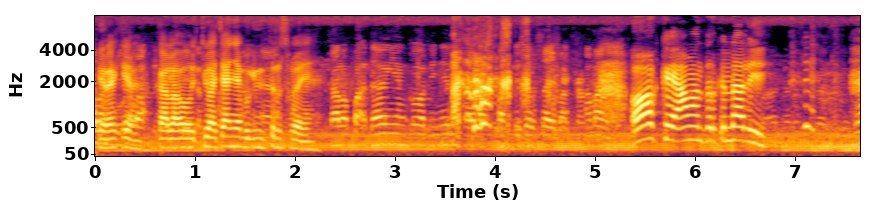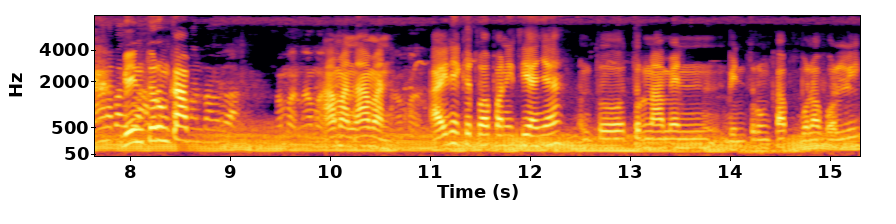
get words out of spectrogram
Kira-kira kalau cuacanya begini terus Pak ya. Kalau Pak Daeng yang koordinir pasti selesai Pak Aman Oke aman terkendali. Gimana Pak Aman Pak Aman aman. Ah, ini ketua panitianya untuk turnamen Binturung Cup bola voli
